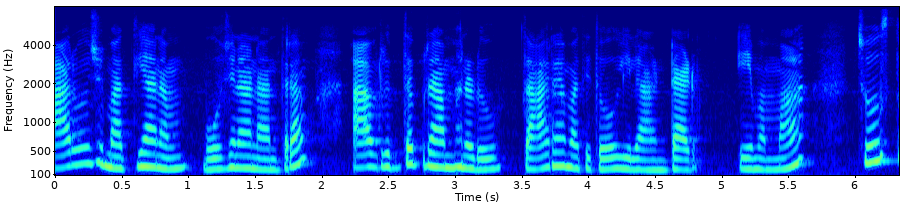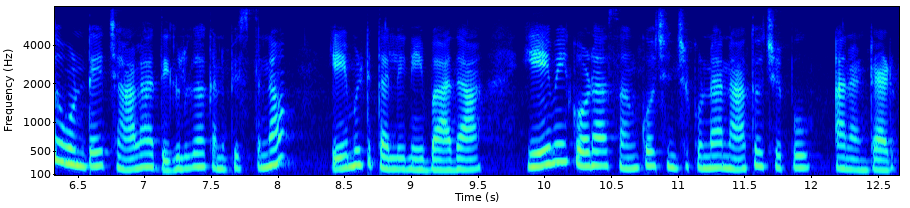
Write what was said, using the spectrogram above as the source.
ఆ రోజు మధ్యాహ్నం భోజనానంతరం ఆ వృద్ధ బ్రాహ్మణుడు తారామతితో ఇలా అంటాడు. ఏమమ్మా? చూస్తూ ఉంటే చాలా దిగులుగా కనిపిస్తున్నావు. ఏమిటి తల్లి నీ బాధ? ఏమీ కూడా సంకోచించకుండా నాతో చెప్పు అని అంటాడు.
